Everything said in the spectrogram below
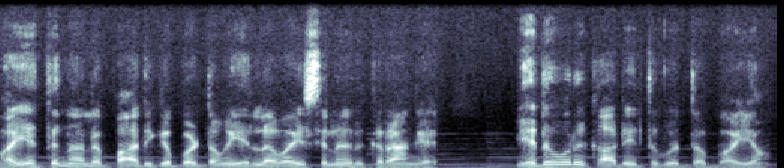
பயத்தினால பாதிக்கப்பட்டவங்க எல்லா வயசுலயும் இருக்கிறாங்க. ஏதோ ஒரு காரியத்துக்கு ஒத்த பயம்.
